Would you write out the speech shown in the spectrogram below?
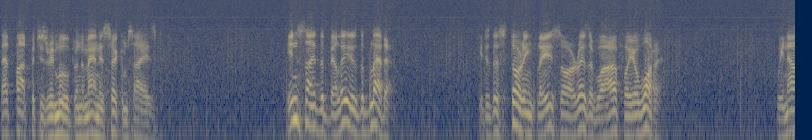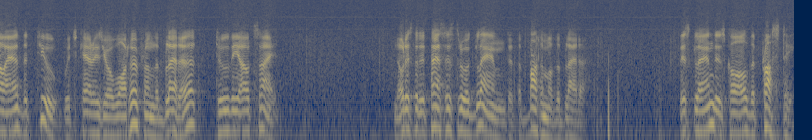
that part which is removed when a man is circumcised. Inside the belly is the bladder. It is the storing place or reservoir for your water. We now add the tube which carries your water from the bladder to the outside. Notice that it passes through a gland at the bottom of the bladder. This gland is called the prostate.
